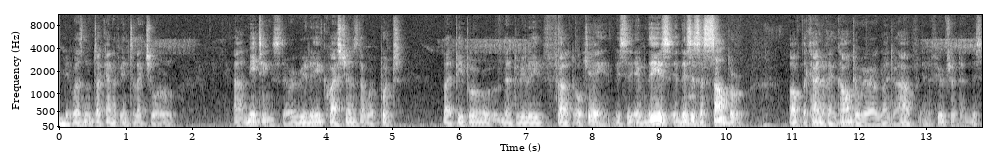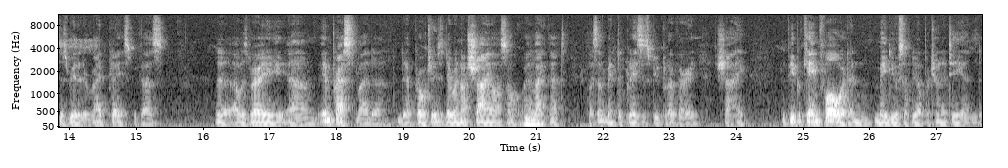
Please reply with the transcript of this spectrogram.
Mm. it wasn't a kind of intellectual uh, meetings. There were really questions that were put by people that really felt okay. This is, if these if this is a sample of the kind of encounter we are going to have in the future, then this is really the right place because the, I was very um, impressed by the, the approaches. They were not shy. Also, I Mm. like that because I've been to places people are very shy. The people came forward and made use of the opportunity and uh,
